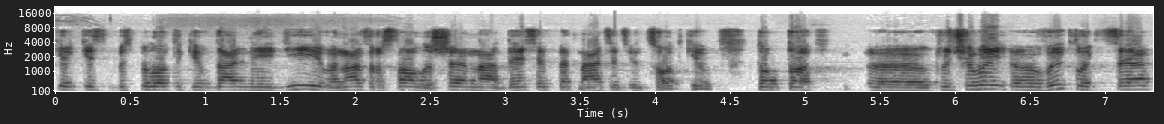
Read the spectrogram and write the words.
кількість безпілотників дальньої дії вона зросла лише на 10-15%. Тобто е, ключовий е, виклик це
